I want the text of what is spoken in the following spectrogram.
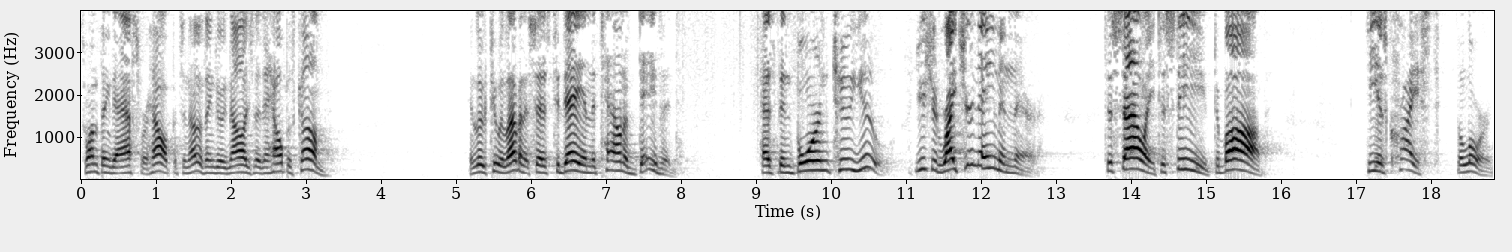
It's one thing to ask for help, it's another thing to acknowledge that the help has come. In Luke 2:11 it says, "Today in the town of David has been born to you." You should write your name in there. To Sally, to Steve, to Bob. He is Christ the Lord.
